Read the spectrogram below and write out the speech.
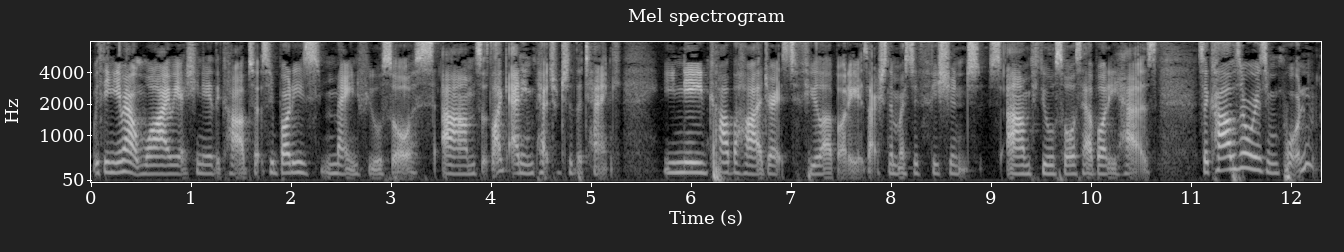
we're thinking about why we actually need the carbs. So it's your body's main fuel source. Um, so it's like adding petrol to the tank. You need carbohydrates to fuel our body. It's actually the most efficient um, fuel source our body has. So carbs are always important.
